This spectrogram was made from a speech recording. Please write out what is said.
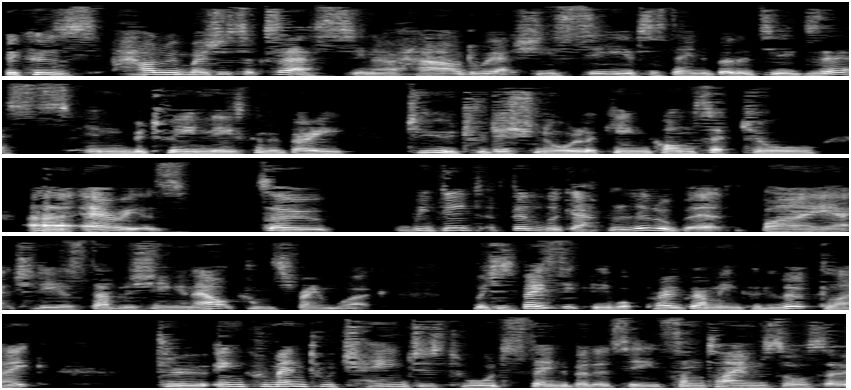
because how do we measure success? You know, how do we actually see if sustainability exists in between these kind of very two traditional looking conceptual uh, areas? So we did fill the gap a little bit by actually establishing an outcomes framework, which is basically what programming could look like through incremental changes towards sustainability. Sometimes also,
